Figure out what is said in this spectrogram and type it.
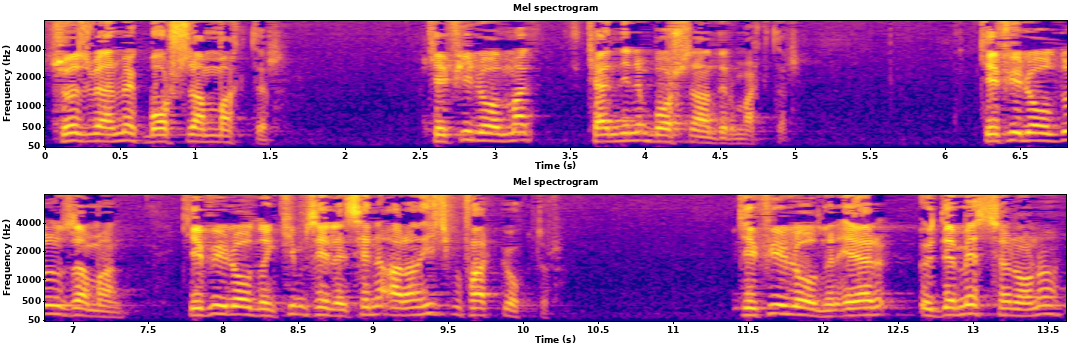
Söz vermek borçlanmaktır. Kefil olmak kendini borçlandırmaktır. Kefil olduğun zaman, kefil olduğun kimseyle senin aranda hiçbir fark yoktur. Kefil oldun, eğer ödemezsen onu,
